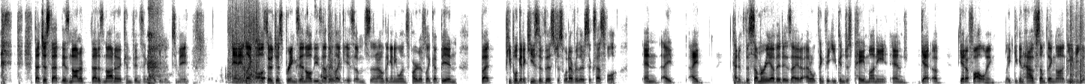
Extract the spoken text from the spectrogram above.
that just that is not a that is not a convincing argument to me. And it like also just brings in all these other like isms and i don't think anyone's part of like a bin but people get accused of this just whenever they're successful. And i i kind of the summary of it is i, I don't think that you can just pay money and get a get a following. Like you can have something on you, know, you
